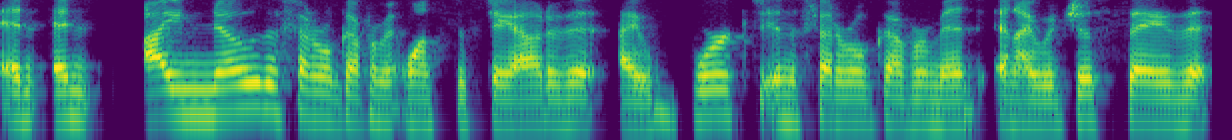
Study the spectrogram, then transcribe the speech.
and and I know the federal government wants to stay out of it. I worked in the federal government and I would just say that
